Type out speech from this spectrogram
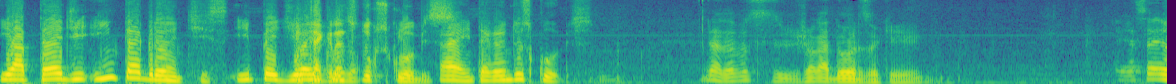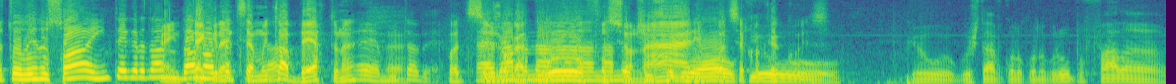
e até de integrantes e pediu integrantes dos clubes. É, integrantes dos clubes. É, deve ser jogadores aqui. Essa, eu tô lendo só a íntegra da, a da nota. é muito aberto, né? É, muito é. aberto. Pode ser é, jogador, na, na, funcionário, pode ser qualquer o, coisa. que o Gustavo colocou no grupo, fala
